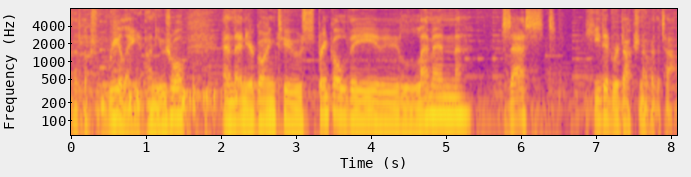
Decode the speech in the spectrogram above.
It looks really unusual. And then you're going to sprinkle the lemon zest heated reduction over the top.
